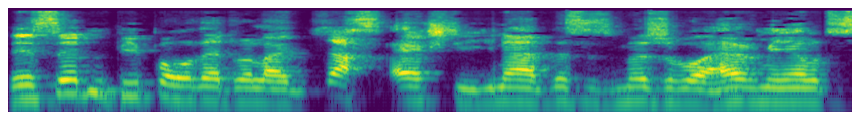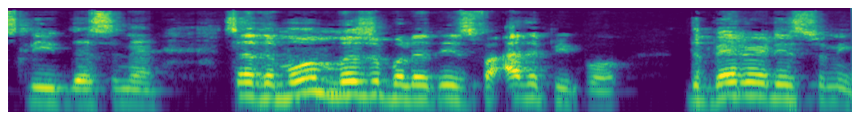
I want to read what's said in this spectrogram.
There's certain people that were like, yes, actually, you know, this is miserable. I haven't been able to sleep, this and that. So the more miserable it is for other people, the better it is for me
